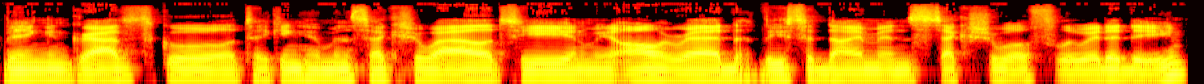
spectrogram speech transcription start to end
being in grad school, taking human sexuality, and we all read Lisa Diamond's Sexual Fluidity,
